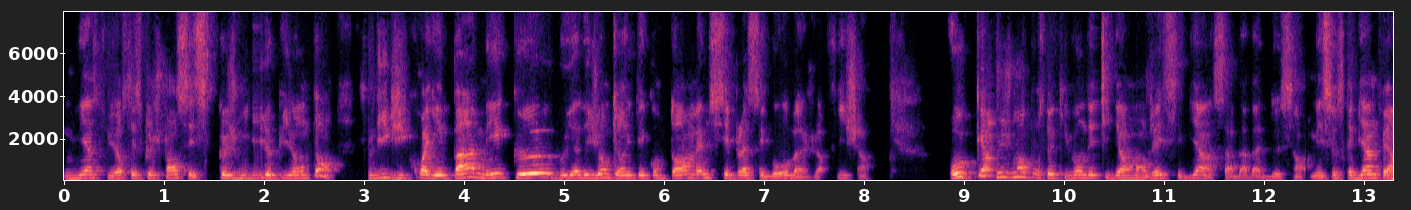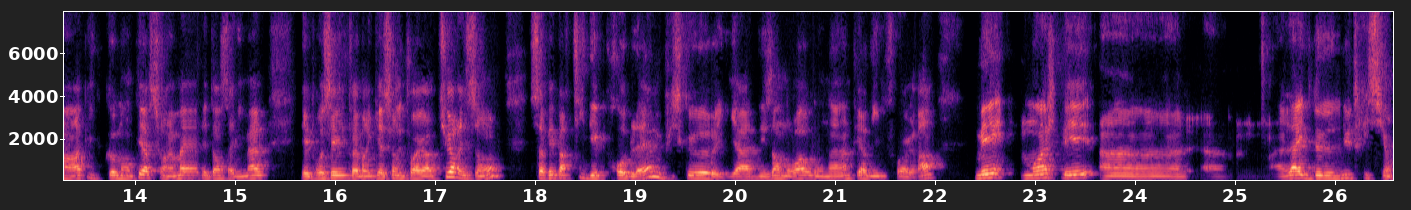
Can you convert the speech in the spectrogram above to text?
Bien sûr, c'est ce que je pense, c'est ce que je vous dis depuis longtemps. Je vous dis que j'y croyais pas, mais qu'il y a des gens qui ont été contents, même si c'est placebo, ben, je leur fiche. Hein. Aucun jugement pour ceux qui vont décider en manger, c'est bien ça, de sang. Mais ce serait bien de faire un rapide commentaire sur la maltraitance animale et le procédé de fabrication du foie gras. Tu as raison, ça fait partie des problèmes, puisqu'il y a des endroits où on a interdit le foie gras. Mais moi, je fais un live de nutrition.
